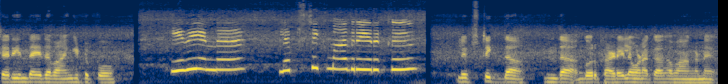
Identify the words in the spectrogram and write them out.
சரி இந்த இதை வாங்கிட்டு போ. இது என்ன? லிப்ஸ்டிக் மாதிரி இருக்கு. லிப்ஸ்டிக் தான். இந்த அங்க ஒரு கடையில உனக்காக வாங்கினேன்.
